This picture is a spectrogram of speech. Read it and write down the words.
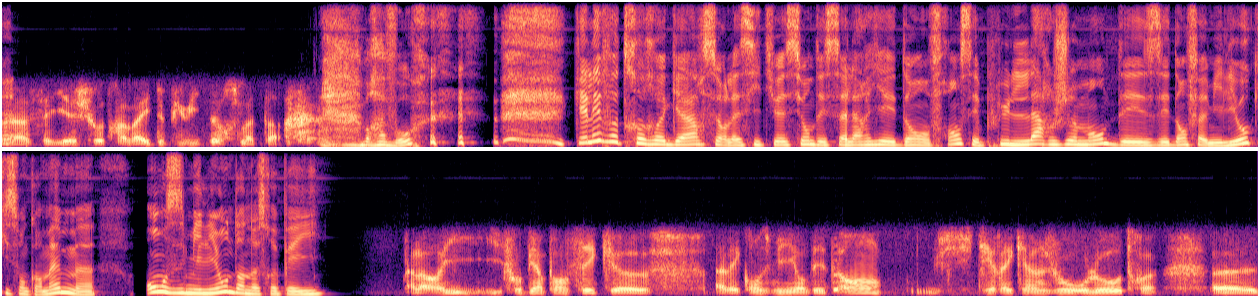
là, ça y est, je suis au travail depuis 8 heures ce matin. bravo. Quel est votre regard sur la situation des salariés aidants en France et plus largement des aidants familiaux qui sont quand même euh, 11 millions dans notre pays? Alors, il faut bien penser que avec 11 millions d'aidants, je dirais qu'un jour ou l'autre, euh,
